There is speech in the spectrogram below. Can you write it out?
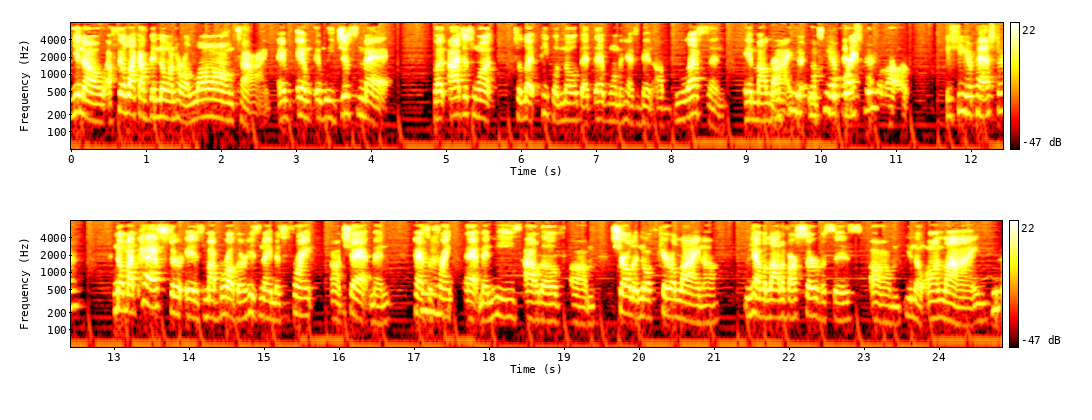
you know, I feel like I've been knowing her a long time, and, and, and we just met. But I just want to let people know that that woman has been a blessing in my life. is she your pastor? Is she your pastor? No, my pastor is my brother. His name is Frank uh, Chapman. Pastor Mhm. Frank Chapman. He's out of um, Charlotte, North Carolina. We have a lot of our services, um, you know, online Mhm,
